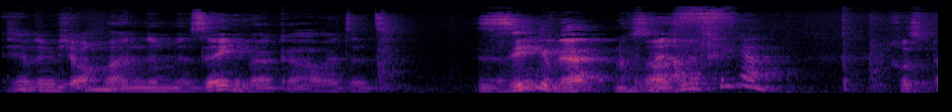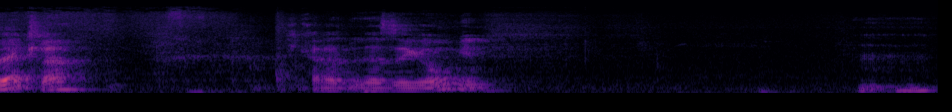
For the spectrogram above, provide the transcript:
Ich habe nämlich auch mal in einem Sägewerk gearbeitet. Sägewerk? Noch so alle Finger. Respekt. Klar. Ich kann halt mit der Säge umgehen. Mhm.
